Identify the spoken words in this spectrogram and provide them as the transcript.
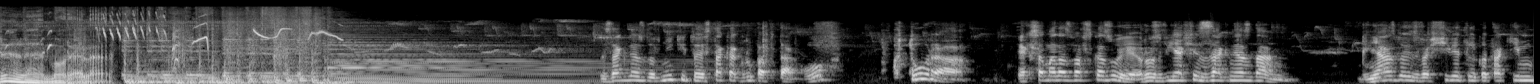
Trele Morele. Zagniazdowniki to jest taka grupa ptaków, która, jak sama nazwa wskazuje, rozwija się za gniazdami. Gniazdo jest właściwie tylko takim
